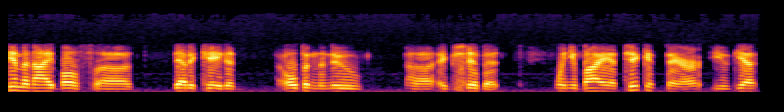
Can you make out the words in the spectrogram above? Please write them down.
him and I both uh, dedicated, opened the new uh, exhibit. When you buy a ticket there, you get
